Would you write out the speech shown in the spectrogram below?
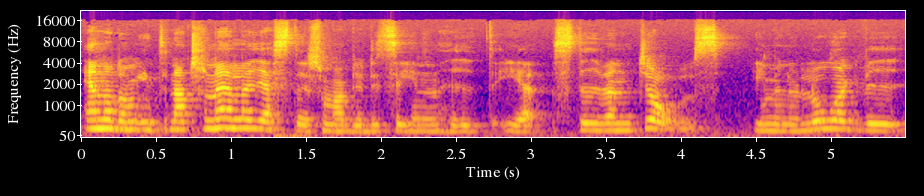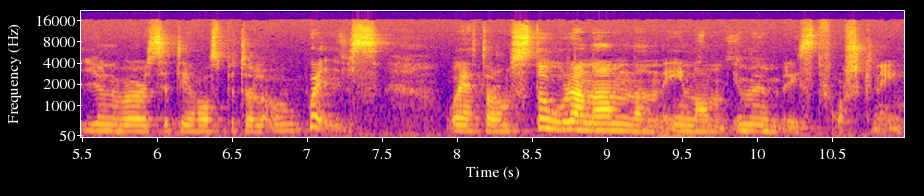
En av de internationella gäster som har bjudits in hit är Stephen Joles, immunolog vid University Hospital of Wales och ett av de stora namnen inom immunbristforskning.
